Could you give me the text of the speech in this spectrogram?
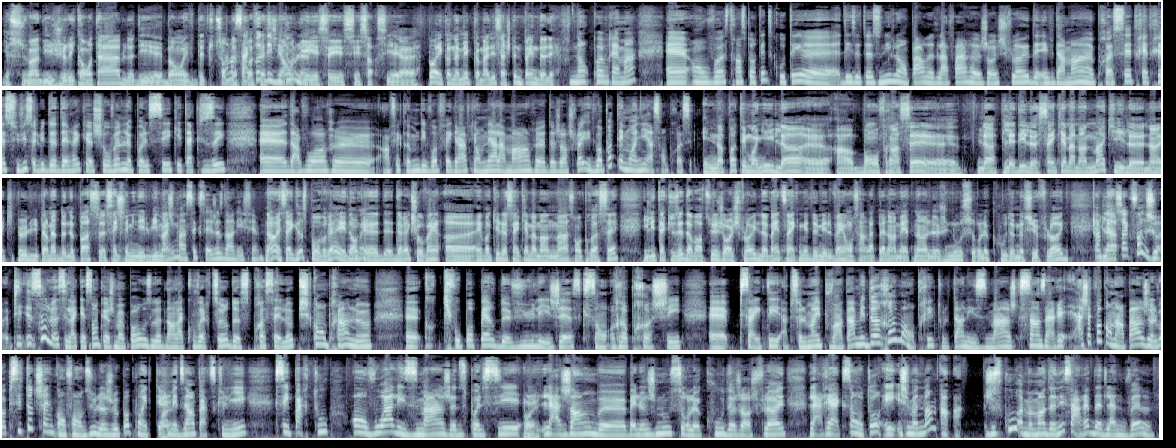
Il y a souvent des jurys comptables, des bon, évidemment toutes sortes non, de ça coûte des professions bidous, là. et c'est c'est ça. C'est euh, pas économique comme aller s'acheter une pinte de lait. Non, pas vraiment. Euh, on va se transporter du côté euh, des États-Unis. Là, on parle de l'affaire euh, George Floyd. Évidemment, un procès très très suivi, celui de Derek Chauvin, le policier qui est accusé euh, d'avoir euh, en fait commis des voies faits graves qui ont mené à la mort de George Floyd. Il ne va pas témoigner à son procès. Il n'a pas témoigné. Il a, euh, en bon français, euh, il a plaidé le cinquième amendement qui, le, qui peut lui permettre de ne pas s'incriminer lui-même. Je pensais que c'était juste dans les films. Non, et ça existe pour vrai. Et donc, Oui. euh, Derek Chauvin a invoqué le cinquième amendement à son procès. Il est accusé d'avoir tué George Floyd le 25 mai 2020. On s'en rappelle en maintenant le genou sur le cou de Monsieur Floyd. Ah, Il puis a- à chaque fois que je puis ça là c'est la question que je me pose là dans la couverture de ce procès là puis je comprends là euh, qu'il faut pas perdre de vue les gestes qui sont reprochés euh, ça a été absolument épouvantable mais de remontrer tout le temps les images sans arrêt. À chaque fois qu'on en parle je le vois. Puis c'est toute chaîne confondue là. Je veux pas pointer un média en particulier. C'est partout. On voit les images du policier Ouais. euh, la jambe euh, ben le genou sur le cou de George Floyd la réaction autour. Et je me demande ah, ah, jusqu'où, à un moment donné, ça arrête d'être de la nouvelle?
